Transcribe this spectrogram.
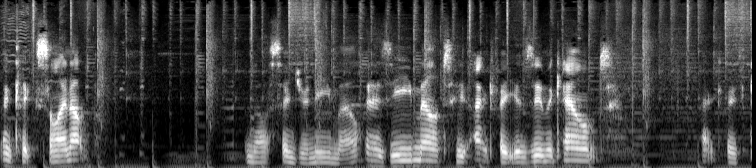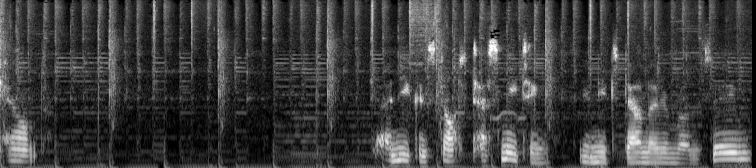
and click sign up and I'll send you an email. There's the email to activate your Zoom account, activate account, and you can start a test meeting. You need to download and run Zoom.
